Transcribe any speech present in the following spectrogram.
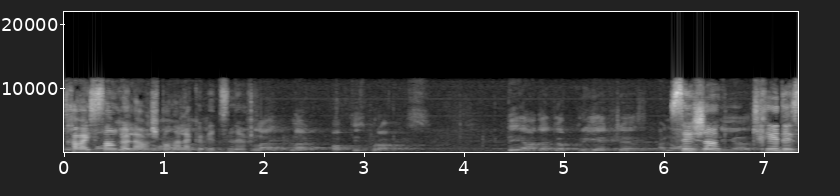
travaillent sans relâche pendant la COVID-19. Ces gens créent des,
